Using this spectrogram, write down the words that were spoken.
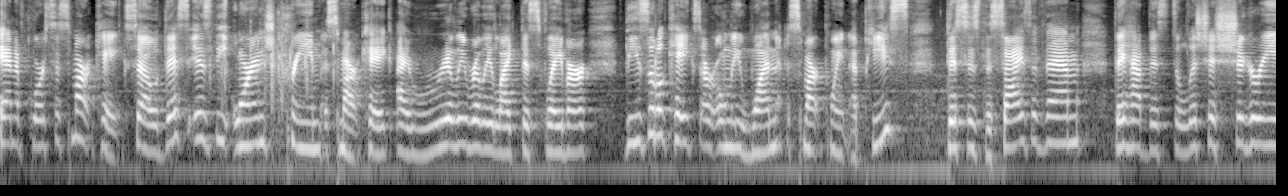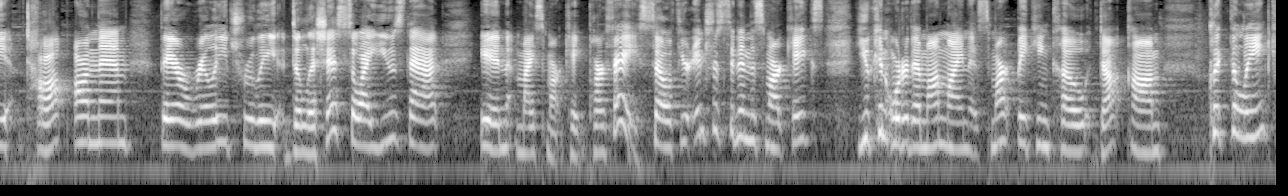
and of course a smart cake. So this is the orange cream smart cake. I really, really like this flavor. These little cakes are only one smart point a piece. This is the size of them. They have this delicious sugary top on them. They are really, truly delicious. So I use that in my smart cake parfait. So if you're interested in the smart cakes, you can order them online at smartbakingco.com Click the link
